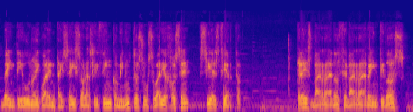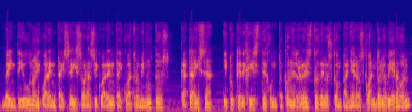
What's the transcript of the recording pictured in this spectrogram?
21 y 46 horas y 5 minutos usuario José, si es cierto. 3 barra 12 barra 22, 21 y 46 horas y 44 minutos, Kataisa, ¿y tú qué dijiste junto con el resto de los compañeros cuando lo vieron?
